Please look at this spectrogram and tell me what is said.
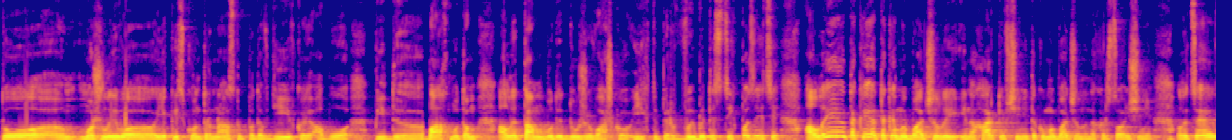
то е, можливо якийсь контрнаступ під Авдіївкою або під е, Бахмутом, але там буде дуже важко їх тепер вибити з цих позицій. Але таке, таке ми бачили і на Харківщині, таке ми бачили на Херсонщині. Але це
